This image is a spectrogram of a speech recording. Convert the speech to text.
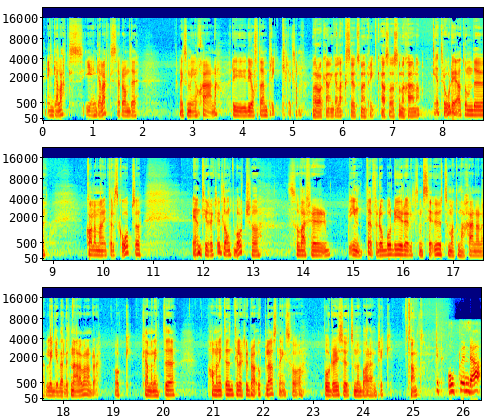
en galax är en galax eller om det liksom är en stjärna. Det är, ju- det är ofta en prick. Liksom. Vadå, kan en galax se ut som en prick? Alltså som en stjärna? Jag tror det, att om du kollar man i teleskop så är en tillräckligt långt bort så, så varför inte? För då borde ju det liksom se ut som att de här stjärnorna ligger väldigt nära varandra. Och kan man inte, har man inte en tillräckligt bra upplösning så borde det se ut som en, bara en prick. Sant? it opened up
